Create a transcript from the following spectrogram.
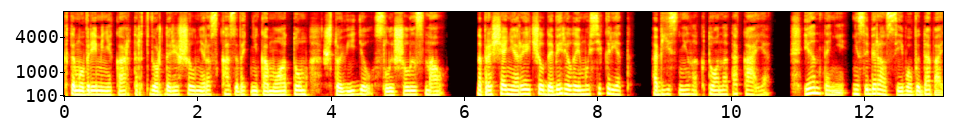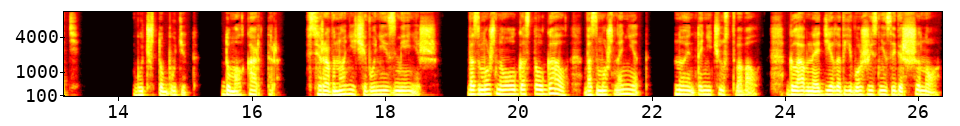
К тому времени Картер твердо решил не рассказывать никому о том, что видел, слышал и знал. На прощание Рэйчел доверила ему секрет, объяснила, кто она такая. И Энтони не собирался его выдавать. «Будь что будет», – думал Картер, – «все равно ничего не изменишь». Возможно, Олга столгал, возможно, нет. Но Энтони чувствовал. Главное дело в его жизни завершено.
